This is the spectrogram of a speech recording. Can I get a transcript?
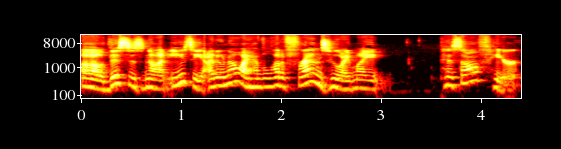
Oh, this is not easy. I don't know. I have a lot of friends who I might piss off here.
